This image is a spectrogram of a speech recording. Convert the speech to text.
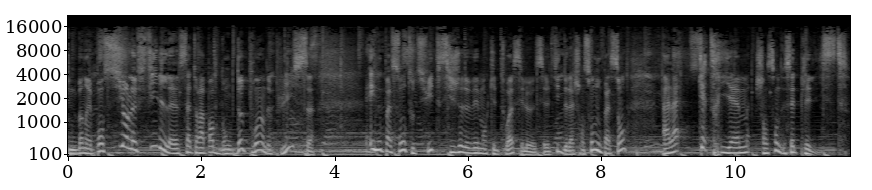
Une bonne réponse. Sur le fil, ça te rapporte donc deux points de plus. Et nous passons tout de suite, si je devais manquer de toi, c'est le, c'est le titre de la chanson, nous passons à la quatrième chanson de cette playlist.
